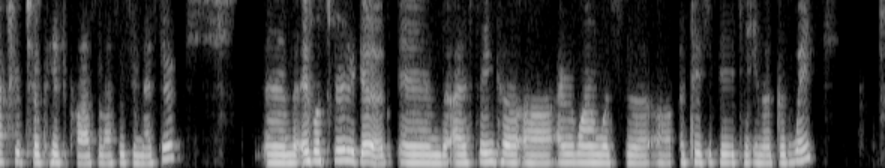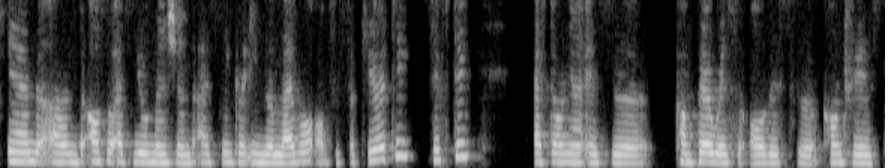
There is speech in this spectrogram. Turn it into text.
actually took his class last semester and it was really good. And I think everyone was participating in a good way. And, and also, as you mentioned, I think in the level of security, safety, Estonia is compared with all these countries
